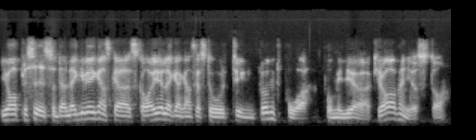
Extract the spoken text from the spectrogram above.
Ja precis och där lägger vi ganska, ska ju lägga ganska stor tyngdpunkt på, på miljökraven just då.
